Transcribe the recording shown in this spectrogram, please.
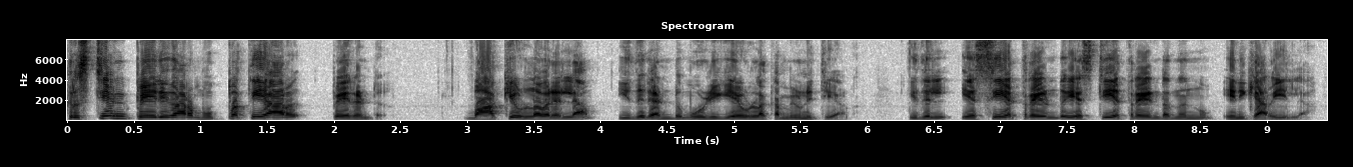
ക്രിസ്ത്യൻ പേരുകാർ മുപ്പത്തിയാറ് പേരുണ്ട്. ബാക്കിയുള്ളവരെല്ലാം ഇത് രണ്ടും ഒഴികെയുള്ള കമ്മ്യൂണിറ്റിയാണ് ഇതിൽ എസ് സി എത്രയുണ്ട് എസ് ടി എത്രയുണ്ടെന്നൊന്നും എനിക്കറിയില്ല.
